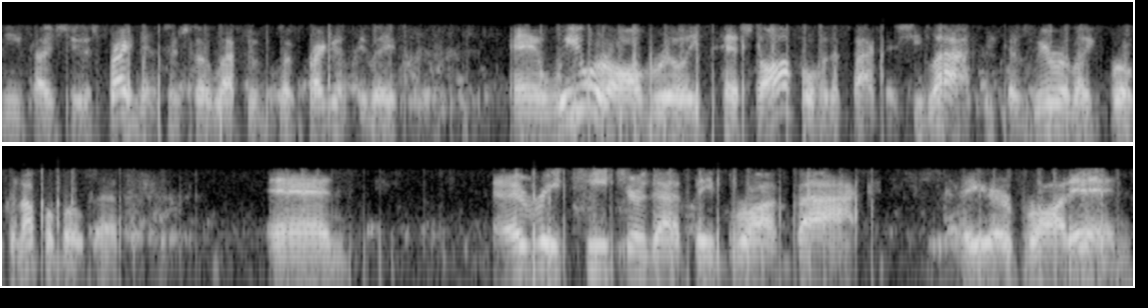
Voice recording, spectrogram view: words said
because she was pregnant, so she took left took pregnancy leave. And we were all really pissed off over the fact that she left because we were like broken up about this. And every teacher that they brought back, they are brought in,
